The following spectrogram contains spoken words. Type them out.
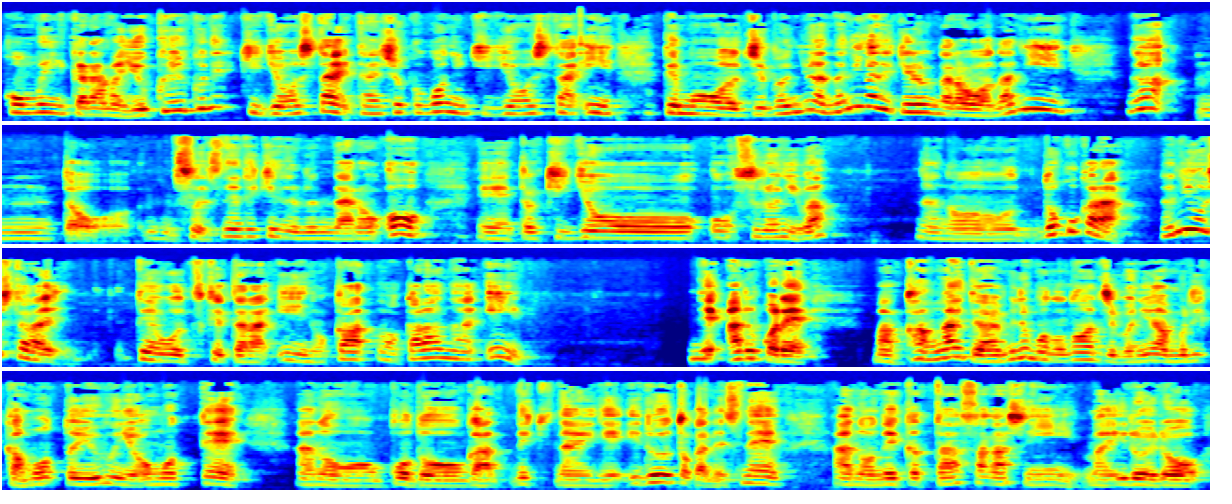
公務員から、まあ、ゆくゆくね、起業したい、退職後に起業したい、でも自分には何ができるんだろう、何が、うんと、そうですね、できるんだろう、えっ、ー、と、起業をするには、あの、どこから何をしたら手をつけたらいいのかわからない、で、あるこれ、まあ、考えてはみるものの自分には無理かもというふうに思って、あの、行動ができないでいるとかですね、あの、ネクター探しに、まあ、いろいろ、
